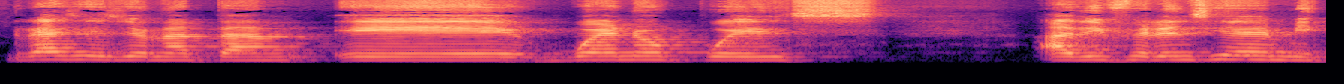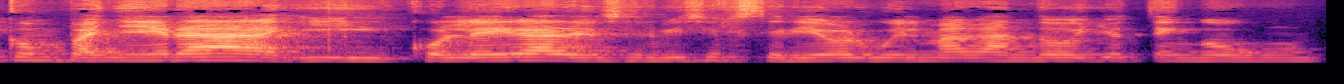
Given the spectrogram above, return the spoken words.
Gracias, Jonathan. Eh, bueno, pues a diferencia de mi compañera y colega del Servicio Exterior, Wilma Gando, yo tengo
